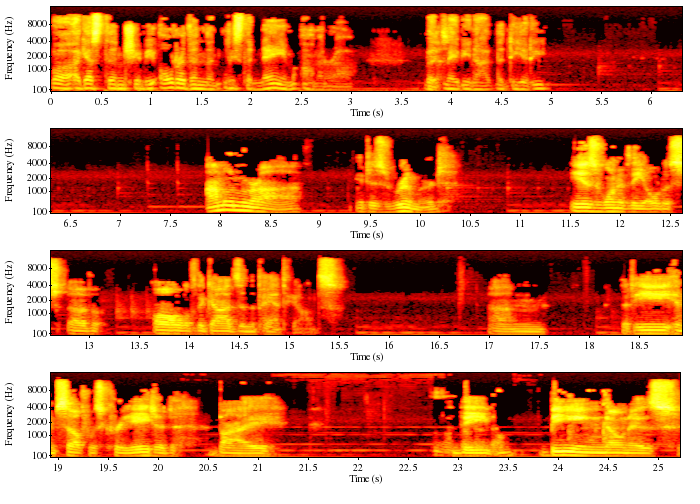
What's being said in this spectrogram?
Well, I guess then she'd be older than the, at least the name Amun Ra, but Yes. maybe not the deity. Amun Ra, it is rumored, is one of the oldest of all of the gods in the pantheons. Um, that he himself was created by the being known as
